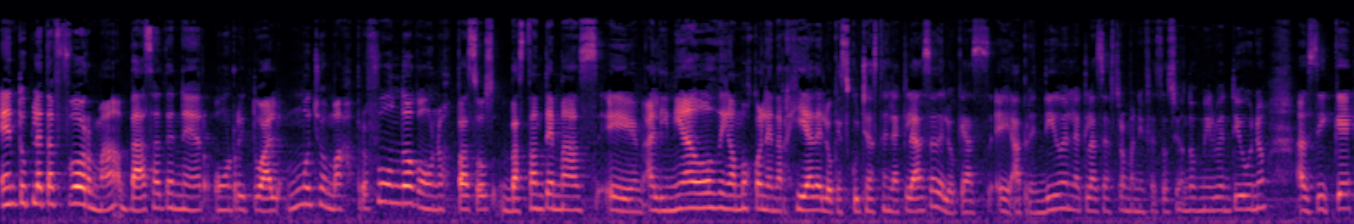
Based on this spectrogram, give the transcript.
En tu plataforma vas a tener un ritual mucho más profundo, con unos pasos bastante más eh, alineados, digamos, con la energía de lo que escuchaste en la clase, de lo que has eh, aprendido en la clase Astro Manifestación 2021. Así que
